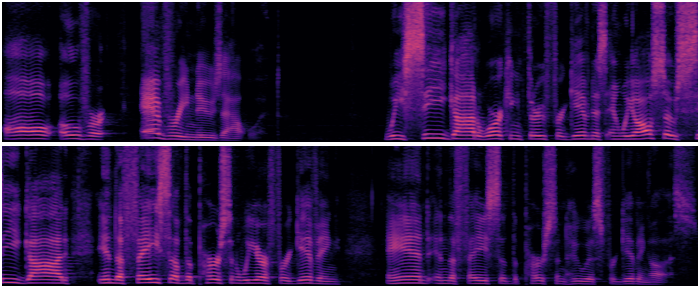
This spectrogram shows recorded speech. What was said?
all over every news outlet. We see God working through forgiveness, and we also see God in the face of the person we are forgiving and in the face of the person who is forgiving us.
